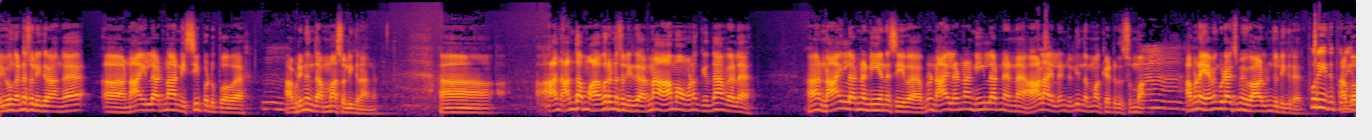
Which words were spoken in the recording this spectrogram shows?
இவங்க என்ன சொல்லிக்கிறாங்க? நான் இல்லாட்டினா நீ சீப்பட்டு போவ அப்படின்னு இந்த அம்மா சொல்லிக்கிறாங்க. அந்த- அந்த அம்மா அவர் என்ன சொல்லியிருக்காருன்னா ஆமாம் உனக்கு இதுதான் வேலை. நான் இல்லாட்டினா நீ என்ன செய்வ? அப்படின்னு நான் இல்லாட்டினா நீ இல்லாட்டினா என்ன? ஆளா இல்லைன்னு சொல்லி இந்த அம்மா கேட்டுருக்கு சும்மா. அப்படின்னா எவன் கூடயாச்சும் போய் வாழுன்னு சொல்லிக்கிறாரு. புரியுது அப்போ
